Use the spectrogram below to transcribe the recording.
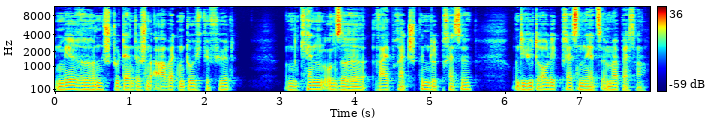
in mehreren studentischen Arbeiten durchgeführt und kennen unsere Reibrad-Spindelpresse und die Hydraulikpressen jetzt immer besser.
